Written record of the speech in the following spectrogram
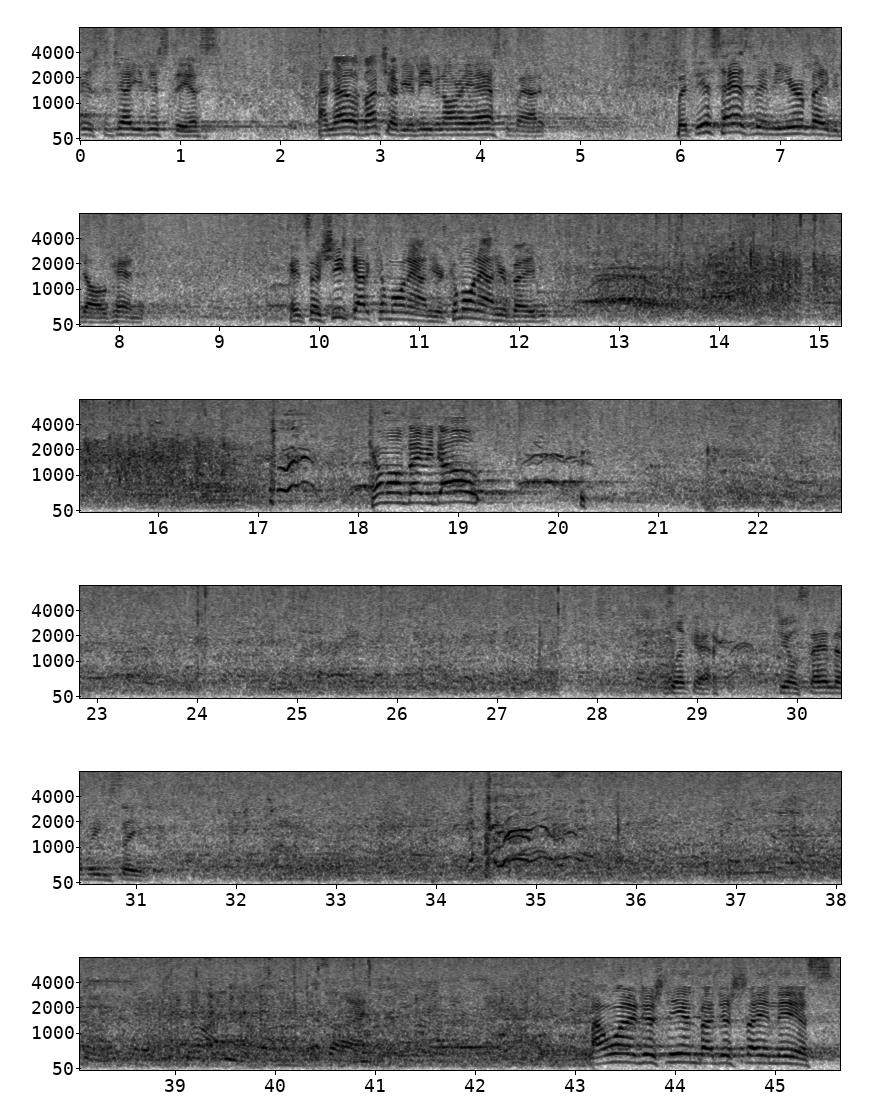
is to tell you just this. I know a bunch of you have even already asked about it. But this has been the year of baby dog, hasn't it? And so she's got to come on out here. Come on out here, baby. come on, baby dog. Look at her. Stand up you see her. I want to just end by just saying this.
